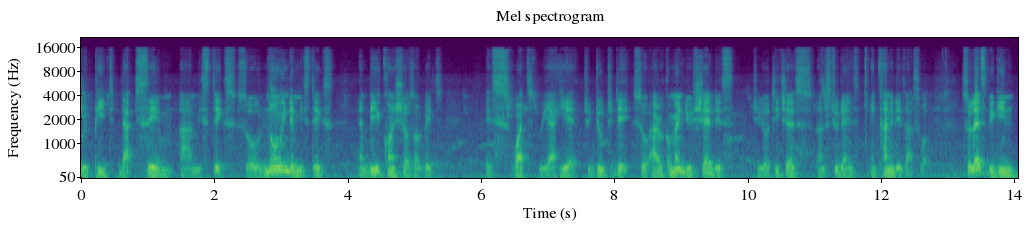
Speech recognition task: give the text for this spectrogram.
repeat that same uh, mistakes. So knowing the mistakes and be conscious of it is what we are here to do today. So I recommend you share this to your teachers and students and candidates as well. So let's begin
